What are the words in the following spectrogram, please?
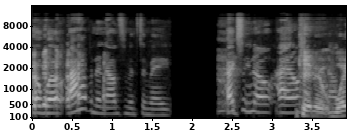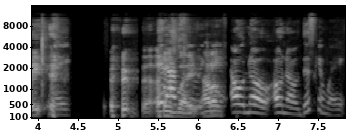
oh, well, I have an announcement to make. Actually, no, I don't. Can it wait? I It was absolutely like, I don't can. Oh no, oh no, this can wait.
